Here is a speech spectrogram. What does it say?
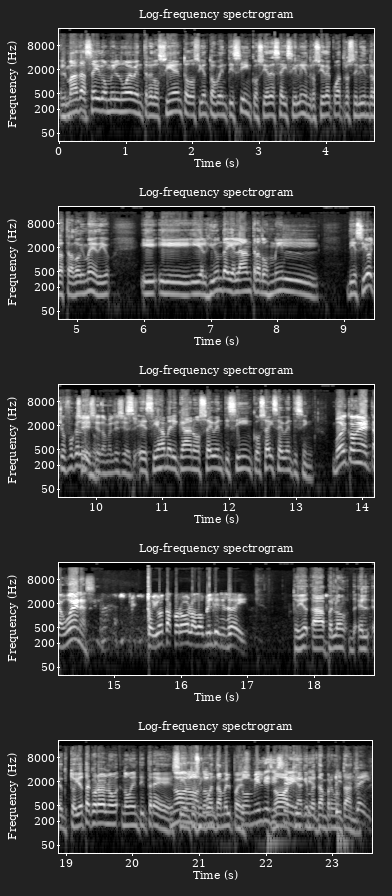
El Mazda 6 2009 entre 200, 225, si es de 6 cilindros, si es de 4 cilindros hasta 2,5. Y, y, y el Hyundai Elantra 2018 fue que Sí, dijo. sí, 2018. Si, si es americano, 625, 6625. Voy con esta, buenas. Toyota Corolla 2016. Toyota, ah, perdón, el, el Toyota Corolla no- 93, No, 150 no, mil pesos. 2016, no, aquí que me están preguntando. 16.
